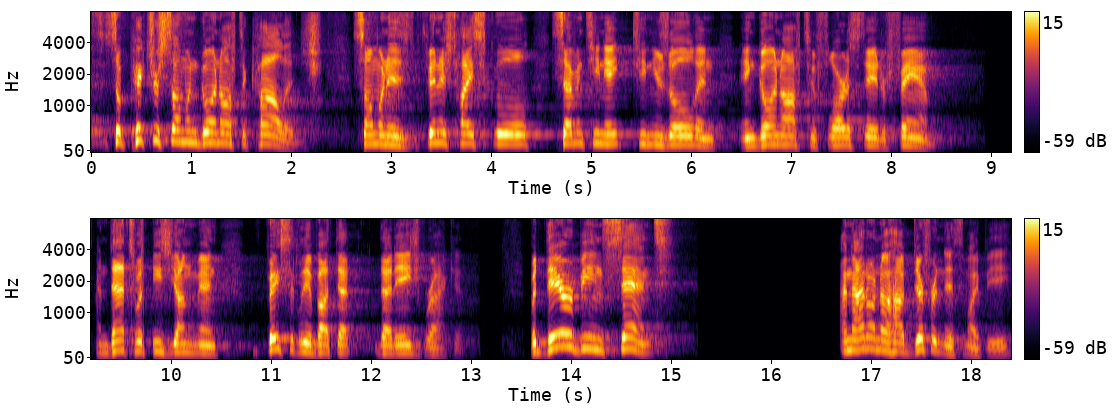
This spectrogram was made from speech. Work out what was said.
So picture someone going off to college. Someone has finished high school, 17, 18 years old, and, and going off to Florida State or FAM. And that's what these young men, basically about that, that age bracket. But they're being sent, and I don't know how different this might be,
